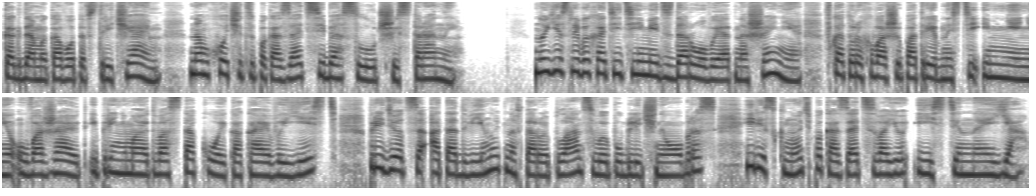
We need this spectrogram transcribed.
Когда мы кого-то встречаем, нам хочется показать себя с лучшей стороны. Но если вы хотите иметь здоровые отношения, в которых ваши потребности и мнения уважают и принимают вас такой, какая вы есть, придется отодвинуть на второй план свой публичный образ и рискнуть показать свое истинное «я».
